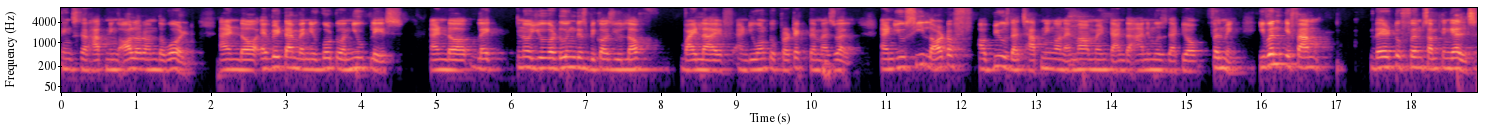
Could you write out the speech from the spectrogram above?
things are happening all around the world. And uh, every time when you go to a new place and, uh, like, you know, you are doing this because you love wildlife and you want to protect them as well. And you see a lot of abuse that's happening on environment and the animals that you're filming. Even if i'm there to film something else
